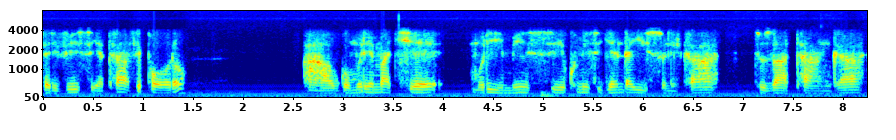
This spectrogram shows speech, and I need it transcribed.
serivisi ya taransiporo ubwo muri make muri iyi minsi ku minsi igenda yisunika tuzatanga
